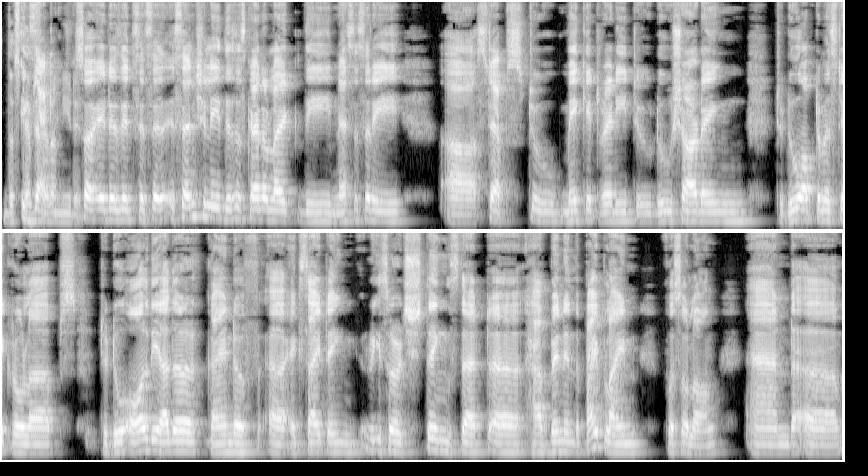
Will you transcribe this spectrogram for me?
the steps exactly. that are needed. So it is. It's, it's essentially this is kind of like the necessary uh, steps to make it ready to do sharding, to do optimistic rollups, to do all the other kind of uh, exciting research things that uh, have been in the pipeline for so long and uh,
